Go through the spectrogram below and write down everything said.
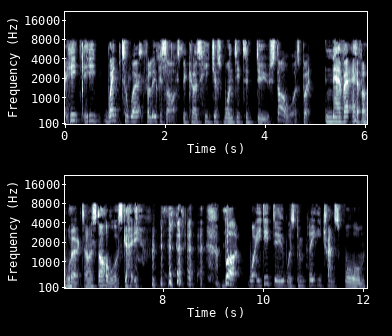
he he went to work for LucasArts because he just wanted to do Star Wars, but never ever worked on a Star Wars game. but what he did do was completely transform.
